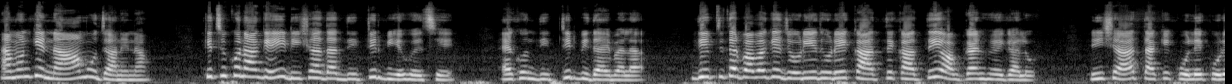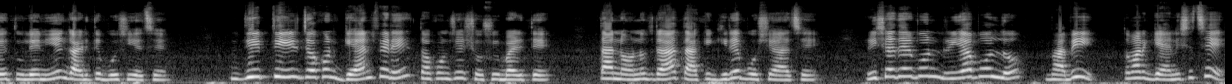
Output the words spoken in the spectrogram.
এমনকি নামও জানে না। কিছুক্ষণ আগেই রিশাদ আর দীপ্তির বিয়ে হয়েছে। এখন দীপ্তির বিদায়বেলা। দীপ্তি তার বাবাকে জড়িয়ে ধরে কাঁদতে কাঁদতেই অজ্ঞান হয়ে গেল। রিশাদ তাকে কোলে করে তুলে নিয়ে গাড়িতে বসিয়েছে। দীপ্তির যখন জ্ঞান ফেরে তখন সে শ্বশুরবাড়িতে। তার ননদরা তাকে ঘিরে বসে আছে। রিশাদের বোন রিয়া বলল, ভাবি, তোমার জ্ঞান এসেছে?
